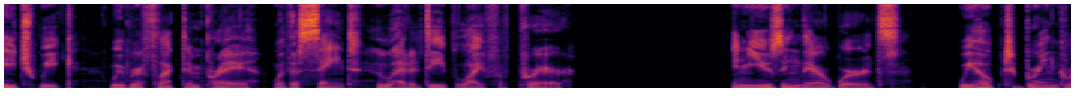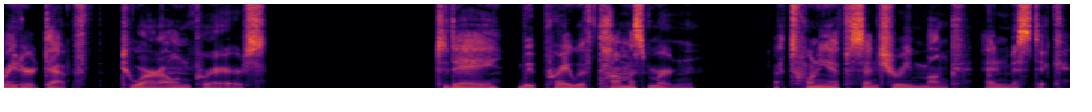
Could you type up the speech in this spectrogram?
Each week, we reflect and pray with a saint who had a deep life of prayer. In using their words, we hope to bring greater depth to our own prayers. Today, we pray with Thomas Merton, a 20th century monk and mystic.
